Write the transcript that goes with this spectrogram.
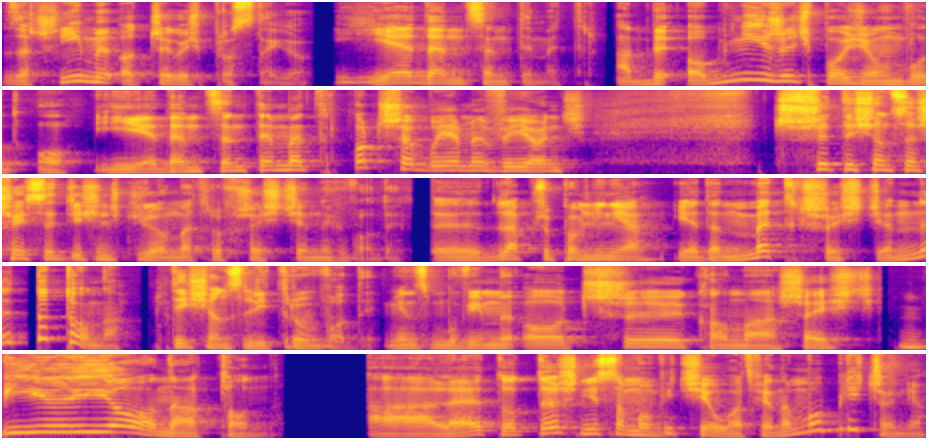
Zacznijmy od czegoś prostego. 1 cm. Aby obniżyć poziom wód o 1 cm, potrzebujemy wyjąć 3610 km sześciennych wody. Yy, Dla przypomnienia, 1 metr sześcienny to tona. 1000 litrów wody. Więc mówimy o 3,6 biliona ton. Ale to też niesamowicie ułatwia nam obliczenia.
